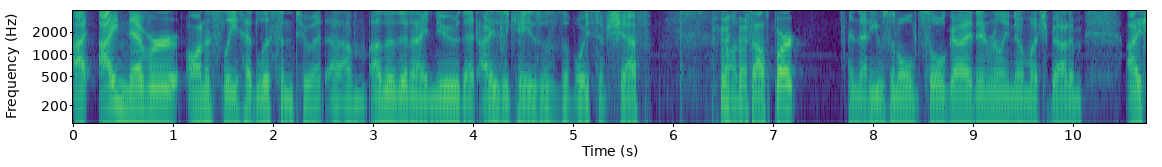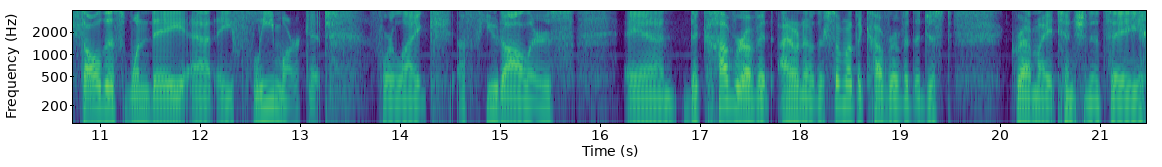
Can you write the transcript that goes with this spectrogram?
I I never honestly had listened to it, um, other than I knew that Isaac Hayes was the voice of Chef on South Park, and that he was an old soul guy. I didn't really know much about him. I saw this one day at a flea market for like a few dollars, and the cover of it, I don't know. There's something about the cover of it that just grabbed my attention. It's a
